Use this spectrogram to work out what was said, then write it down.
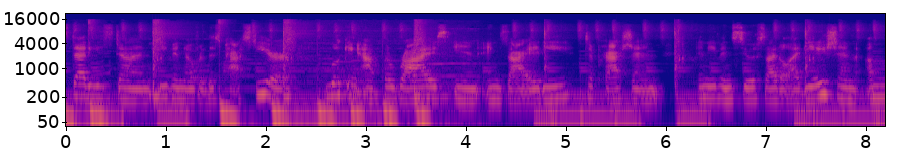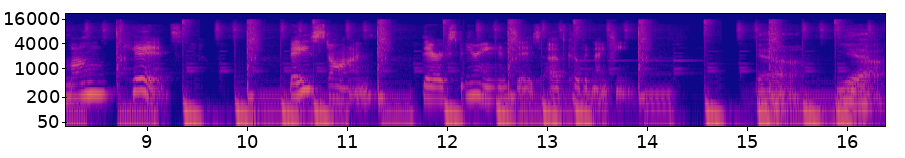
studies done even over this past year looking at the rise in anxiety, depression, and even suicidal ideation among kids based on their experiences of COVID 19. Yeah, yeah.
